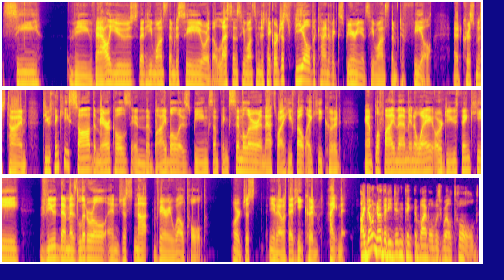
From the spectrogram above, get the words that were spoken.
see the values that he wants them to see or the lessons he wants them to take or just feel the kind of experience he wants them to feel at Christmas time. Do you think he saw the miracles in the Bible as being something similar and that's why he felt like he could amplify them in a way? Or do you think he viewed them as literal and just not very well told? Or just, you know, that he could heighten it? I don't know that he didn't think the Bible was well told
